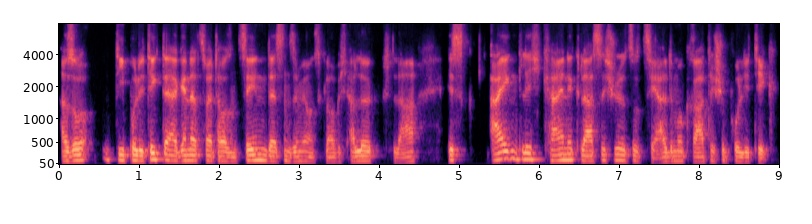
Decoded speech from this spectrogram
Also die Politik der Agenda 2010, dessen sind wir uns, glaube ich, alle klar, ist eigentlich keine klassische sozialdemokratische Politik.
